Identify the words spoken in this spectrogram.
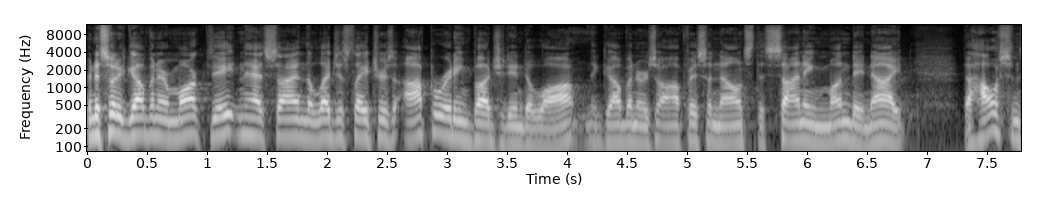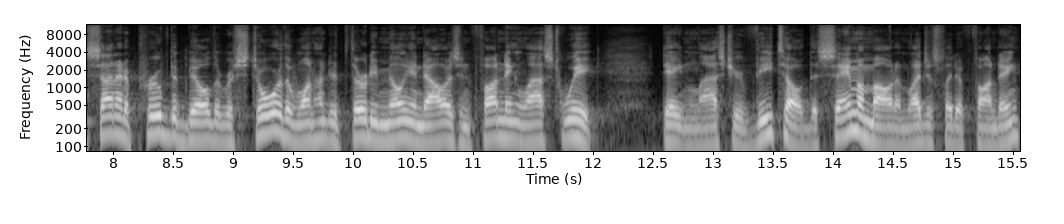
Minnesota Governor Mark Dayton has signed the legislature's operating budget into law. The governor's office announced the signing Monday night. The House and Senate approved a bill to restore the $130 million in funding last week. Dayton last year vetoed the same amount in legislative funding.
